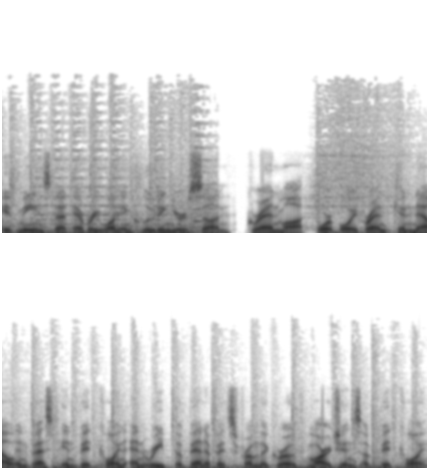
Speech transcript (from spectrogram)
it means that everyone including your son, grandma or boyfriend can now invest in Bitcoin and reap the benefits from the growth margins of Bitcoin.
